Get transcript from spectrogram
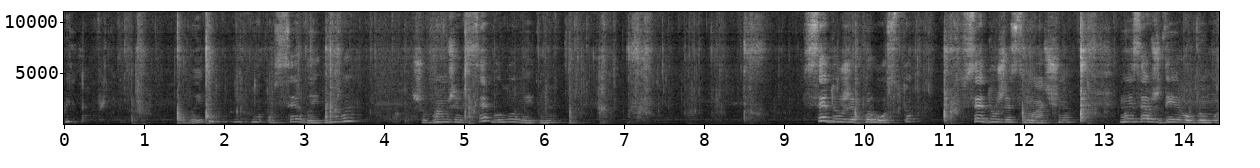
видно? Видно, видно, усе видно щоб вам вже все було видно. Все дуже просто, все дуже смачно. Ми завжди робимо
